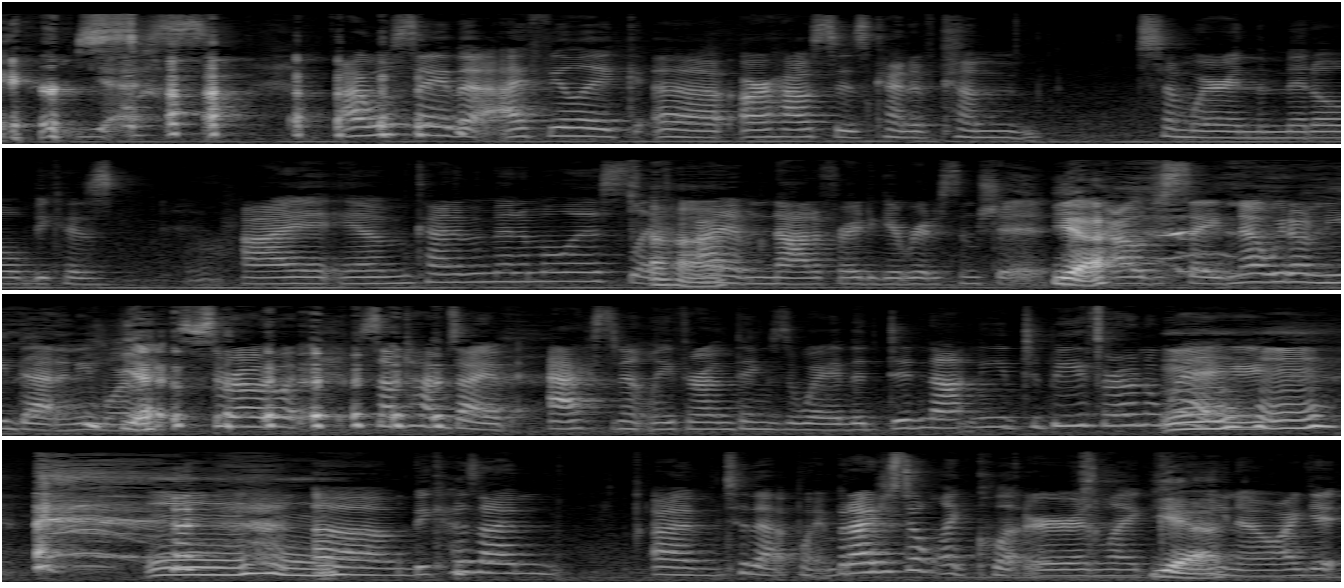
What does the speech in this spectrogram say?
layers. Yes. I will say that I feel like uh, our house has kind of come somewhere in the middle because I am kind of a minimalist. Like Uh-huh. I am not afraid to get rid of some shit. Yeah. Like, I'll just say no, we don't need that anymore. Like, Yes. throw it away. Sometimes I have accidentally thrown things away that did not need to be thrown away Mhm. Mhm. um, because I'm I'm to that point. But I just don't like clutter and like Yeah. you know I get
